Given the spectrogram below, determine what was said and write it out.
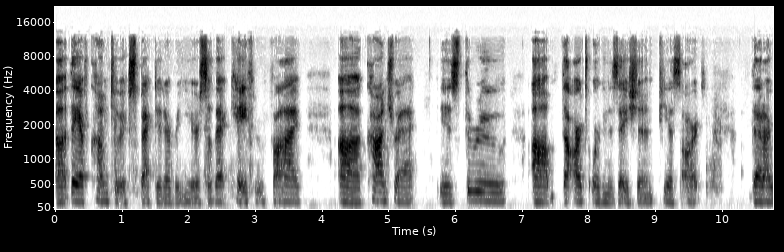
Uh, they have come to expect it every year. So that K through five uh, contract is through um, the arts organization, PS Arts, that I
